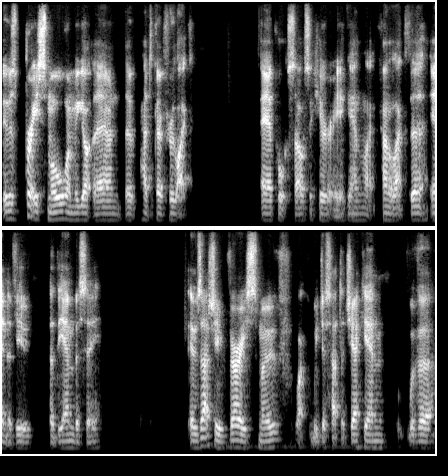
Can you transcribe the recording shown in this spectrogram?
it was pretty small when we got there, and they had to go through like airport style security again, like kind of like the interview at the embassy. It was actually very smooth. Like we just had to check in with a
